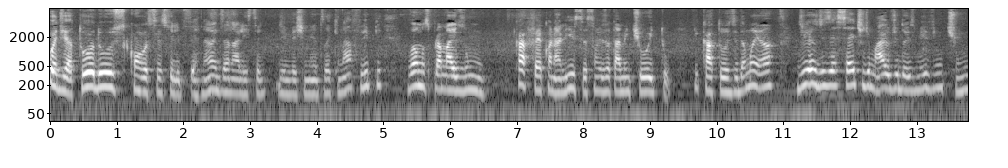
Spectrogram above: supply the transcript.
bom dia a todos, com vocês Felipe Fernandes, analista de investimentos aqui na Flip. Vamos para mais um Café com Analistas, são exatamente 8 e 14 da manhã, dia 17 de maio de 2021.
